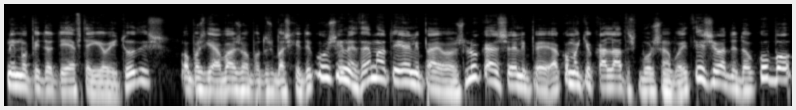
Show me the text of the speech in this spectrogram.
μην μου πείτε ότι έφταιγε ο Ιτούδης, όπως διαβάζω από τους μπασχετικού. Είναι θέμα ότι έλειπε ο Λούκας, έλειπε ακόμα και ο Καλάτης που μπορούσε να βοηθήσει, ο Αντιτοκούμπο.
